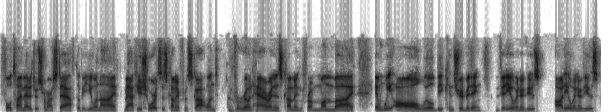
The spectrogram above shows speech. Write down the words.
full-time editors from our staff. There'll be you and I. Mathew Schwartz is coming from Scotland. Varun Haran is coming from Mumbai, and we all will be contributing video interviews, audio interviews,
